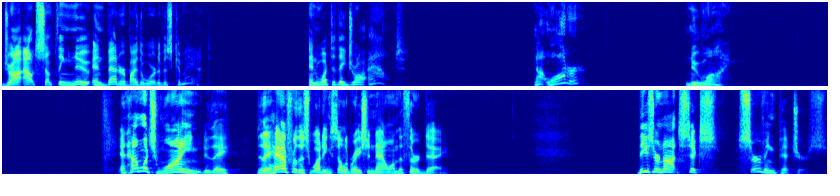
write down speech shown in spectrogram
draw out something new and better by the word of his command. And what do they draw out? Not water, new wine. And how much wine do they, do they have for this wedding celebration now on the third day? These are not six serving pitchers.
